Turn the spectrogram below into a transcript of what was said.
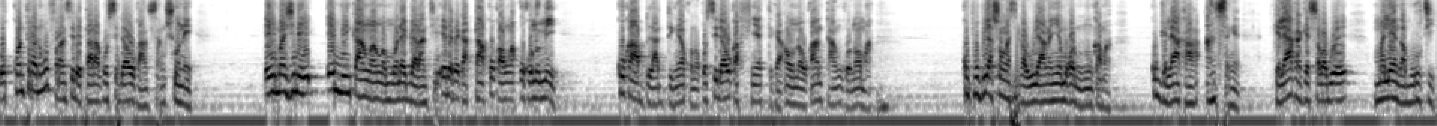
au contraire n ko faransi de taara ko CEDEAO k'an sanctionner e imagine e min k'an k'an ka monnaie garantie e de bɛ ka taa ko k'an ka économie ko k'a bila dingɛ kɔnɔ ko CEDEAO ka fiɲɛ tigɛ anw na u k'an ta an gɔnɔ ma ko population ka se ka wuli an ka ɲɛmɔgɔ ninnu kama ko gɛlɛya ka an sɛgɛn gɛlɛya ka kɛ sababu ye maliyɛn ka muruti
